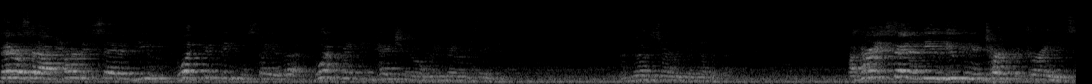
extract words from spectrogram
Pharaoh said, I've heard it said of you. What could people say of us? What reputation are we representing? Another sermon for another. I've heard it said of you, you can interpret dreams.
